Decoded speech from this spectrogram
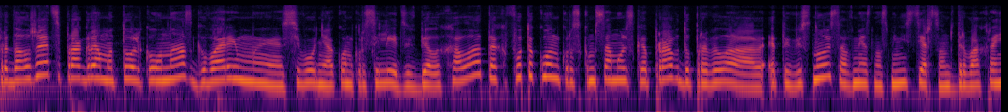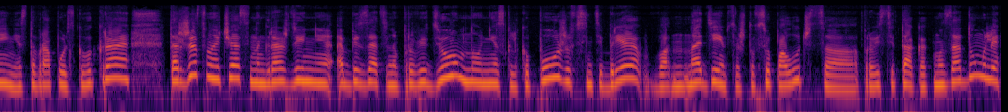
Продолжается программа «Только у нас». Говорим мы сегодня о конкурсе «Леди в белых халатах». Фотоконкурс «Комсомольская правда» провела этой весной совместно с Министерством здравоохранения Ставропольского края. Торжественную часть награждения обязательно проведем, но несколько позже, в сентябре. Надеемся, что все получится провести так, как мы задумали.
